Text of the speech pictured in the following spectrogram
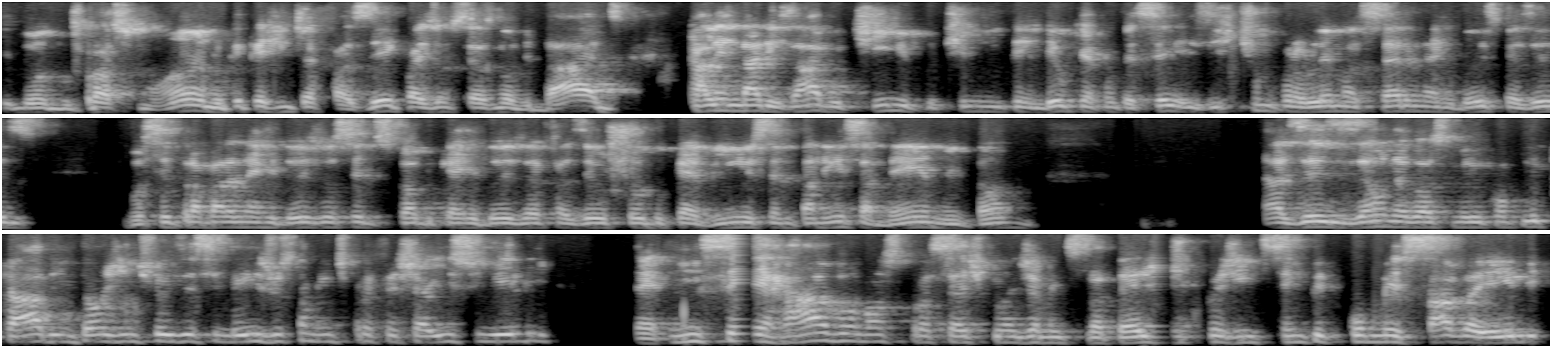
do, do próximo ano, o que, que a gente ia fazer, quais iam ser as novidades, calendarizava o time para o time entender o que ia acontecer. Existe um problema sério na R2 que às vezes você trabalha na R2 você descobre que a R2 vai fazer o show do Kevin e você não está nem sabendo, então às vezes é um negócio meio complicado. Então a gente fez esse mês justamente para fechar isso e ele é, encerrava o nosso processo de planejamento estratégico, que a gente sempre começava ele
